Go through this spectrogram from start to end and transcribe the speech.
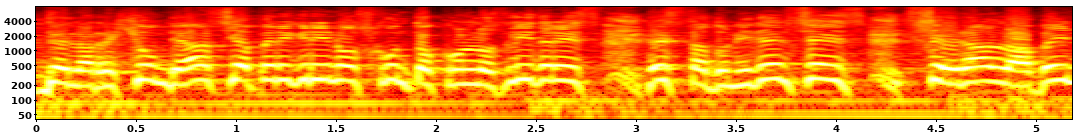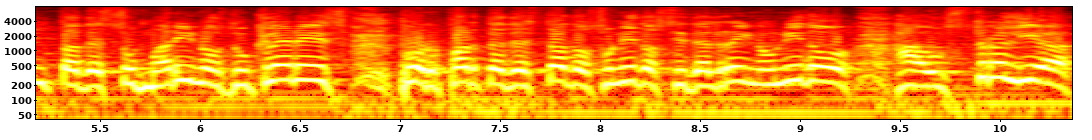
de la región de Asia peregrinos junto con los líderes estadounidenses será la venta de submarinos nucleares por parte de Estados Unidos y del Reino Unido a Australia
